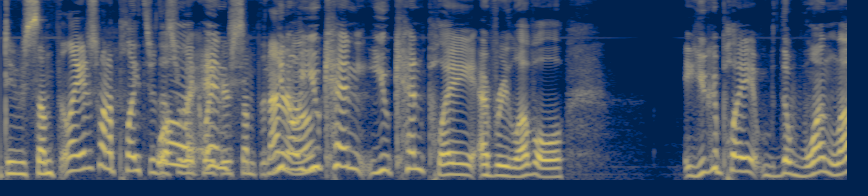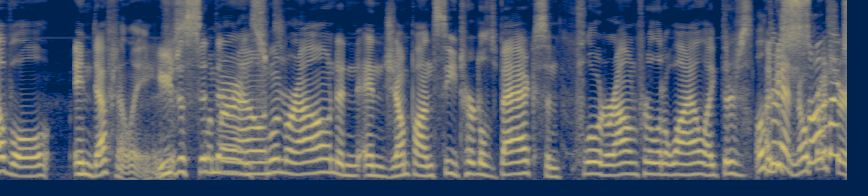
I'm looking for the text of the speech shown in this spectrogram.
do something. Like I just want to play through this really quick or something. I you don't know, know. you can you can play every level. You could play the one level indefinitely. You Just just sit there around. and swim around and, and jump on sea turtles' backs and float around for a little while. Like there's Well, again there's no so pressure. much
